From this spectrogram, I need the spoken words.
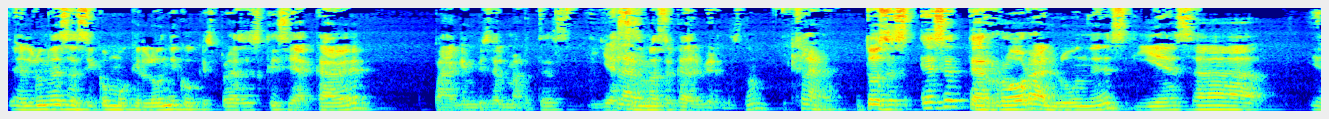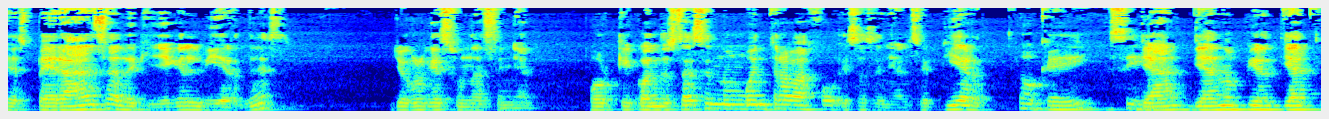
El lunes así como que lo único que esperas es que se acabe para que empiece el martes y ya estés más cerca del viernes, ¿no? Claro. Entonces, ese terror al lunes y esa esperanza de que llegue el viernes, yo creo que es una señal. Porque cuando estás en un buen trabajo, esa señal se pierde. Ok, sí. Ya, ya no pierdes, ya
